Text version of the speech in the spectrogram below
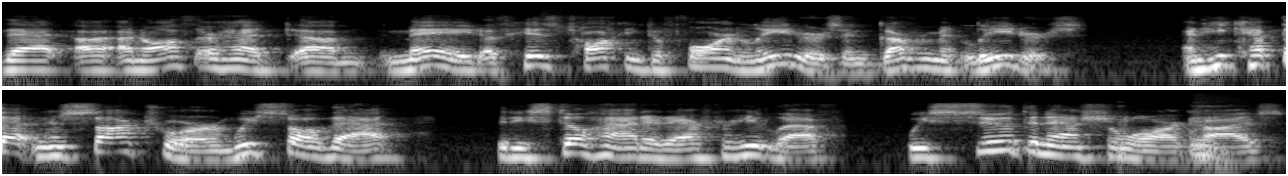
that uh, an author had um, made of his talking to foreign leaders and government leaders. And he kept that in his sock drawer. And we saw that, that he still had it after he left. We sued the National Archives.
